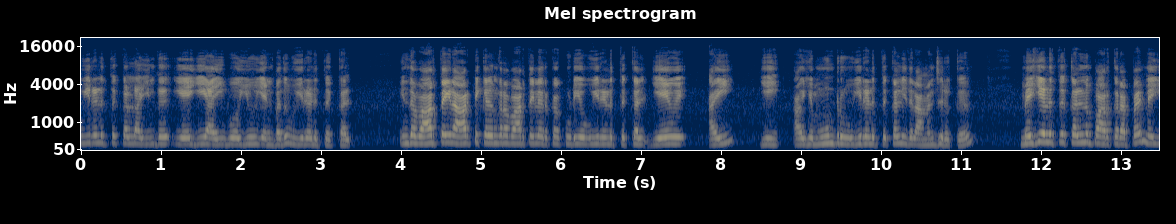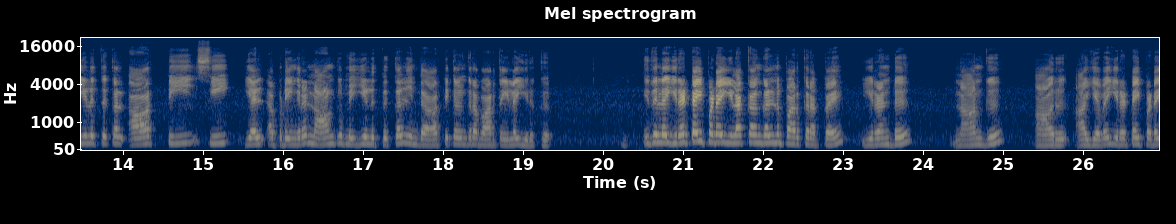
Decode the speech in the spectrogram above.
உயிரெழுத்துக்கள் ஐந்து ஏஇ ஐஓயு e, என்பது உயிரெழுத்துக்கள். இந்த வார்த்தையில் ஆர்டிக்கல்ங்கிற வார்த்தையில் இருக்கக்கூடிய உயிரெழுத்துக்கள் ஏஐஇ e ஆகிய மூன்று உயிரெழுத்துக்கள் இதில் அமைஞ்சிருக்கு. மெய்யெழுத்துக்கள்னு பார்க்குறப்ப மெய்யெழுத்துக்கள் ஆர்டிசிஎல் அப்படிங்கிற நான்கு மெய்யெழுத்துக்கள் இந்த ஆர்டிக்கல்ங்கிற வார்த்தையில் இருக்கு. இதில் இரட்டைப்படை இலக்கங்கள்னு பார்க்குறப்ப இரண்டு நான்கு ஆறு ஆகியவை இரட்டைப்படை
